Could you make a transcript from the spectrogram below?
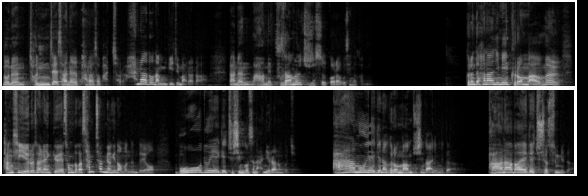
너는 전 재산을 팔아서 바쳐라. 하나도 남기지 말아라. 라는 마음의 부담을 주셨을 거라고 생각합니다. 그런데 하나님이 그런 마음을 당시 예루살렘 교회 성도가 3천 명이 넘었는데요. 모두에게 주신 것은 아니라는 거죠. 아무에게나 그런 마음 주신 거 아닙니다. 바나바에게 주셨습니다.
